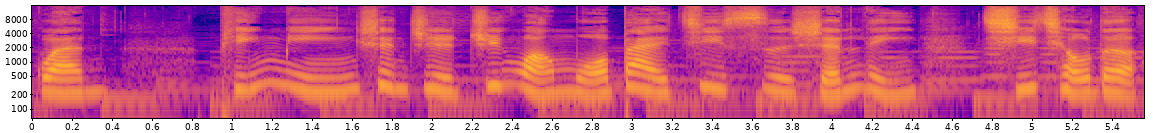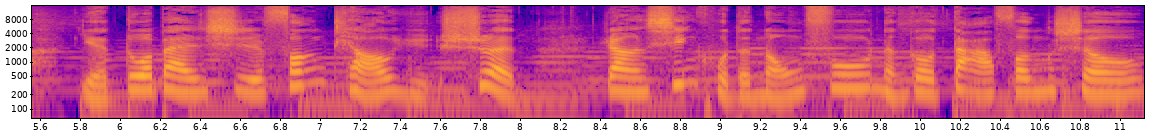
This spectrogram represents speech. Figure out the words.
关。平民甚至君王膜拜祭祀神灵，祈求的也多半是风调雨顺，让辛苦的农夫能够大丰收。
